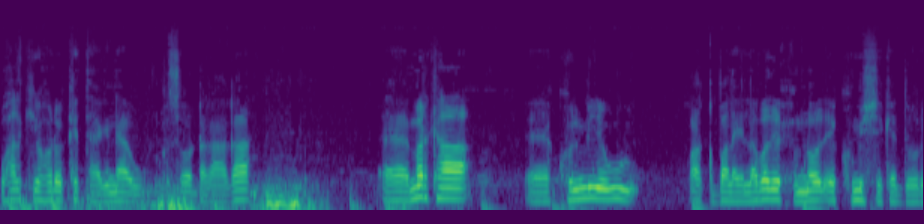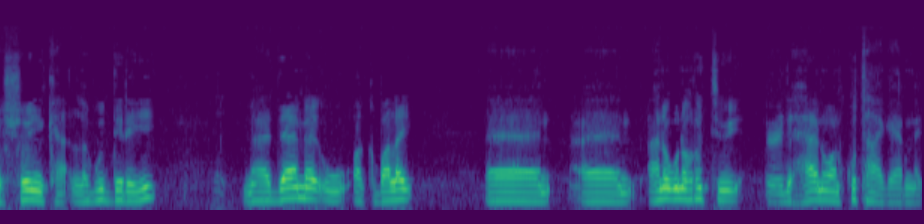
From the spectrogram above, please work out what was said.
uu halkii hore ka taagnaa uu ka soo dhaqaaqaa. Markaa kulmiya wuu aqbalay labadii xubnood ee komishinka doorashooyinka lagu dirayey maadaama uu aqbalay aniguna runtii cudhahaan waan ku taageernay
